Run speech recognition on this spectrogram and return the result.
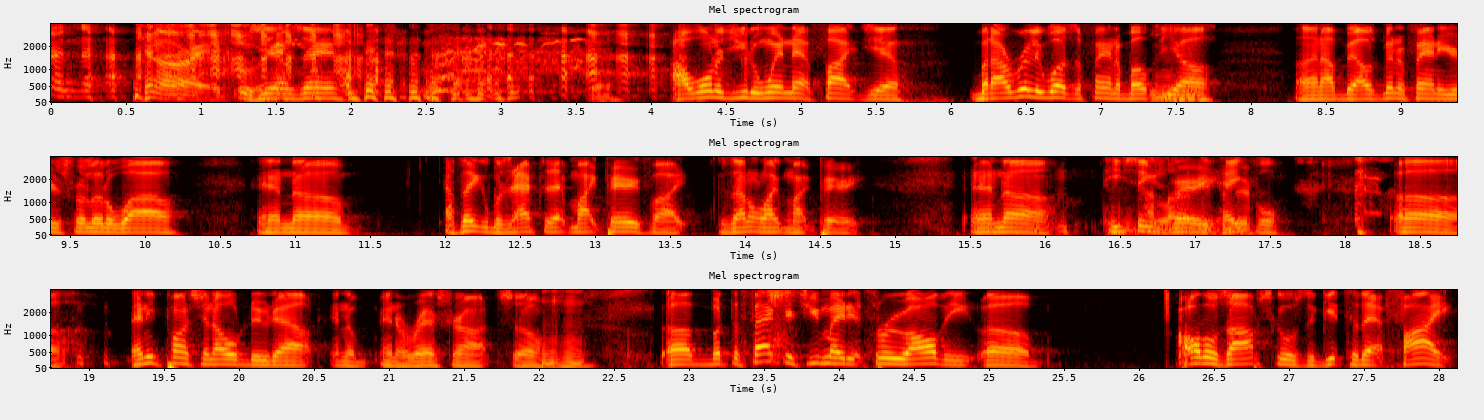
All right. You see what I'm saying? I wanted you to win that fight, Geoff. But I really was a fan of both of y'all, and I've been, I've been a fan of yours for a little while. And uh, I think it was after that Mike Perry fight because I don't like Mike Perry, and uh, he seems very hateful. do. Uh, and he punched an old dude out in a in a restaurant. So, uh, but the fact that you made it through all the uh, all those obstacles to get to that fight,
